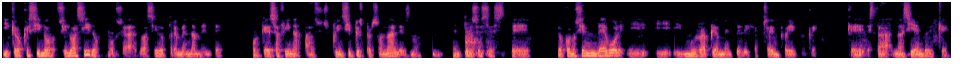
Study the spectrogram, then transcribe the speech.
Y creo que sí lo, sí lo ha sido, o sea, lo ha sido tremendamente porque es afín a sus principios personales, ¿no? Entonces, este, lo conocí en Endeavor y, y, muy rápidamente dije, pues hay un proyecto que, que está naciendo y que,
